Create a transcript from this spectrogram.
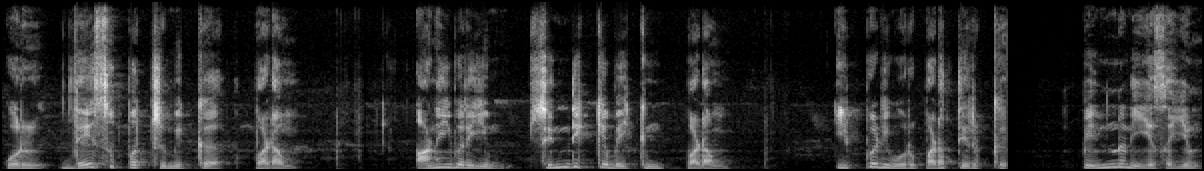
ஒரு தேசப்பற்று மிக்க படம். அனைவரையும் சிந்திக்க வைக்கும் படம். இப்படி ஒரு படத்திற்கு பின்னணி இசையும்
